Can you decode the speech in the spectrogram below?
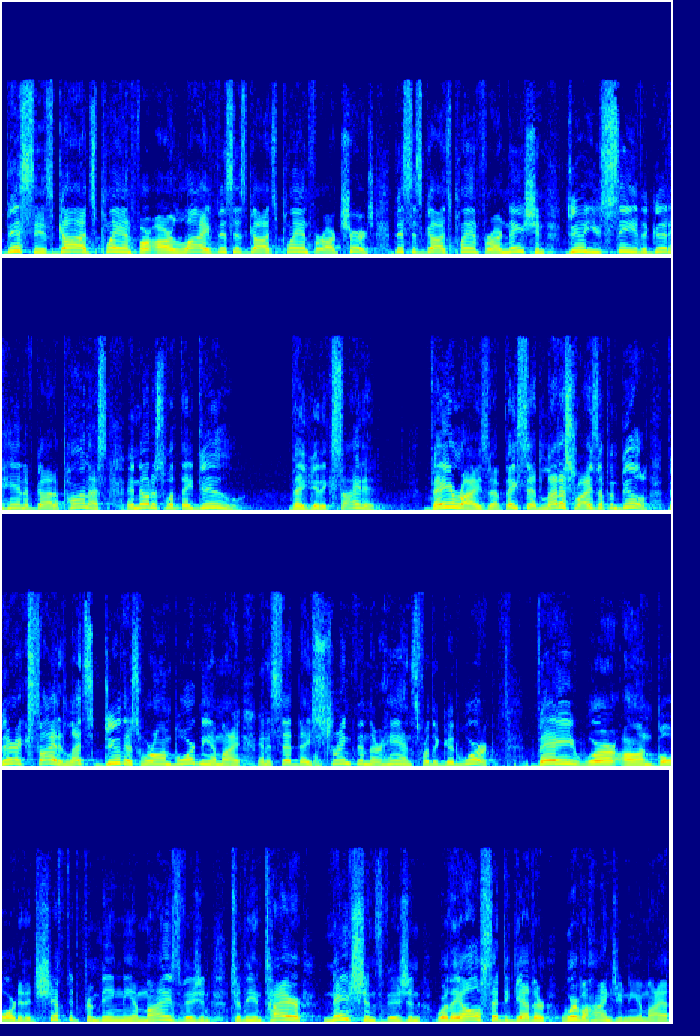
This is God's plan for our life. This is God's plan for our church. This is God's plan for our nation. Do you see the good hand of God upon us? And notice what they do. They get excited. They rise up. They said, Let us rise up and build. They're excited. Let's do this. We're on board, Nehemiah. And it said they strengthened their hands for the good work. They were on board. It had shifted from being Nehemiah's vision to the entire nation's vision, where they all said together, We're behind you, Nehemiah.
